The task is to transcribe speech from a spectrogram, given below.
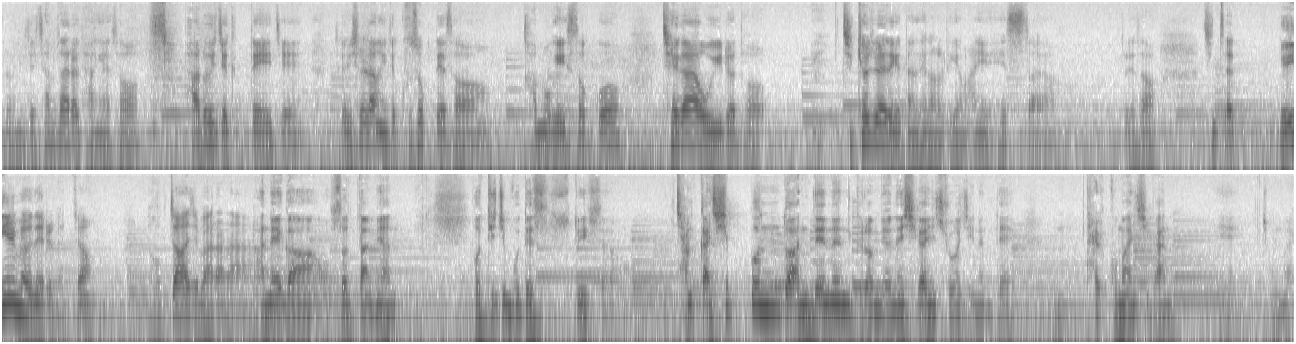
이런 이제 참사를 당해서 바로 이제 그때 이제 저희 신랑이 이제 구속돼서 감옥에 있었고 제가 오히려 더 지켜줘야 되겠다는 생각을 되게 많이 했어요. 그래서 진짜 매일 면회를 갔죠. 걱정하지 말아라. 아내가 없었다면 버티지 못했을 수도 있어요. 잠깐 10분도 안 되는 그런 면회 시간이 주어지는데 음, 달콤한 시간, 예, 정말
